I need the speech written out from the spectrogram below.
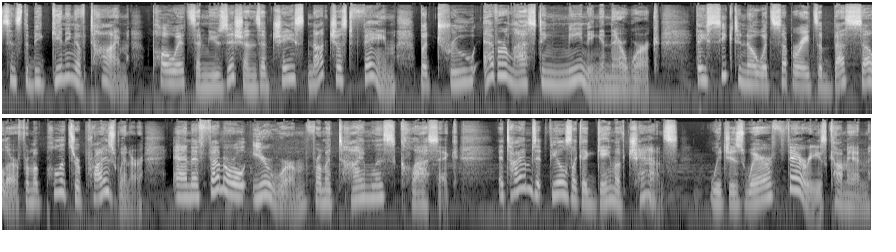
Since the beginning of time, poets and musicians have chased not just fame, but true, everlasting meaning in their work. They seek to know what separates a bestseller from a Pulitzer Prize winner, an ephemeral earworm from a timeless classic. At times, it feels like a game of chance which is where fairies come in.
